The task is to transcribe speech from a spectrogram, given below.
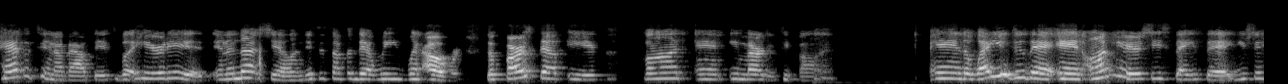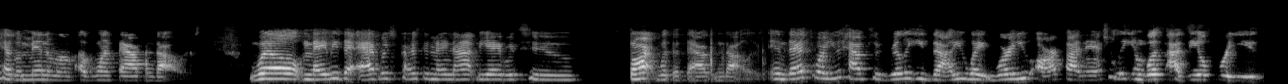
hesitant about this, but here it is in a nutshell. And this is something that we went over. The first step is fund and emergency fund. And the way you do that, and on here she states that you should have a minimum of $1,000. Well, maybe the average person may not be able to start with a thousand dollars. And that's where you have to really evaluate where you are financially and what's ideal for you.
